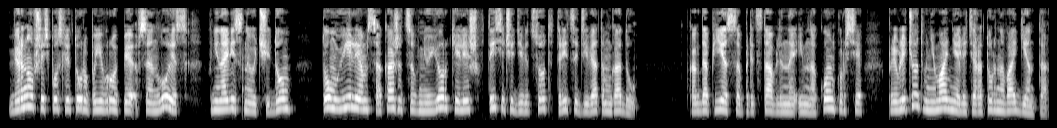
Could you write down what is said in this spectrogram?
Вернувшись после тура по Европе в Сен-Луис, в ненавистный отчий дом, Том Уильямс окажется в Нью-Йорке лишь в 1939 году, когда пьеса, представленная им на конкурсе, привлечет внимание литературного агента.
